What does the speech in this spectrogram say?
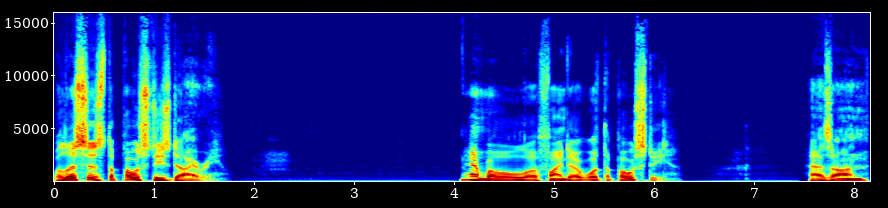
Well, this is the Postie's diary. And we'll uh, find out what the Postie has on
